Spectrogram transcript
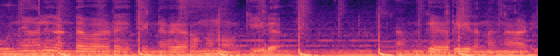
ഊഞ്ഞാൽ കണ്ടപാടെ പിന്നെ വേറൊന്നും നോക്കിയില്ല. അങ്ങ് കയറിയിരുന്ന് അങ്ങ് ആടി.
